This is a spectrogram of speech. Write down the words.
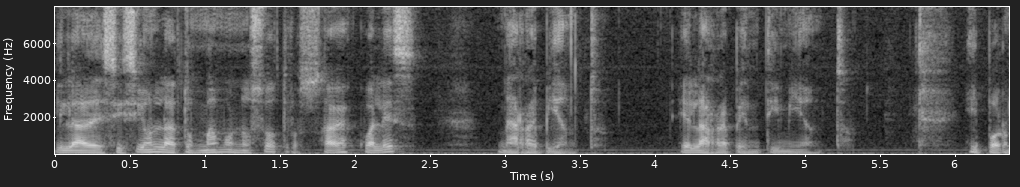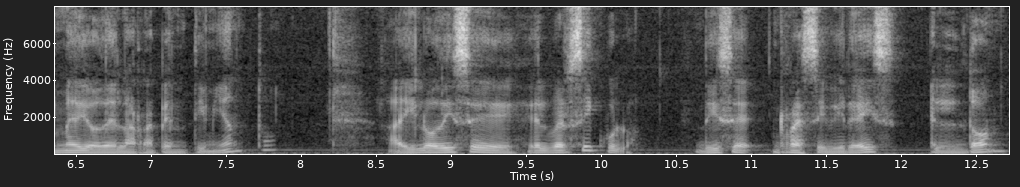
y la decisión la tomamos nosotros. ¿Sabes cuál es? Me arrepiento, el arrepentimiento. Y por medio del arrepentimiento Ahí lo dice el versículo. Dice, recibiréis el don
